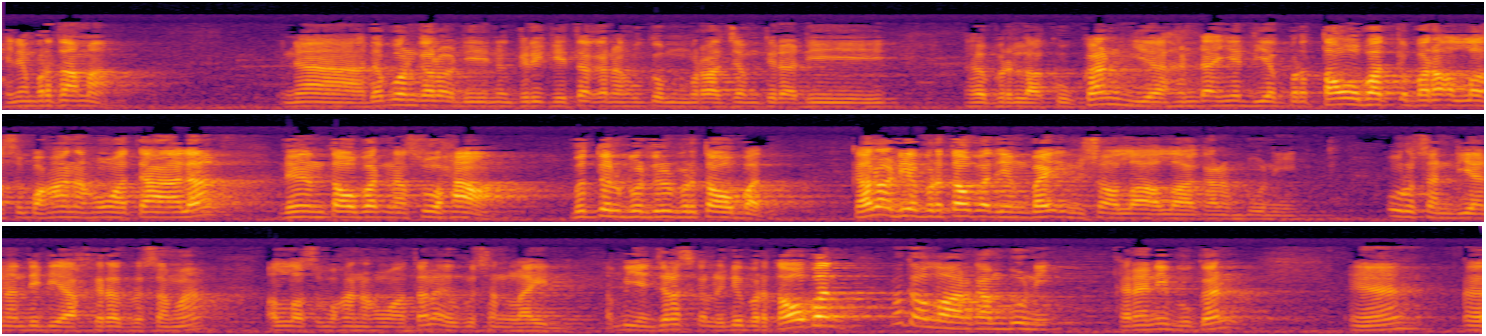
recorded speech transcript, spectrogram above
Ini yang pertama. Nah, adapun kalau di negeri kita karena hukum merajam tidak di Eh, ya hendaknya dia bertaubat kepada Allah Subhanahu wa taala dengan taubat nasuha. Betul-betul bertaubat. Kalau dia bertaubat yang baik insyaallah Allah akan ampuni. Urusan dia nanti di akhirat bersama Allah Subhanahu wa taala urusan lain. Tapi yang jelas kalau dia bertaubat maka Allah akan ampuni. Karena ini bukan ya e,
